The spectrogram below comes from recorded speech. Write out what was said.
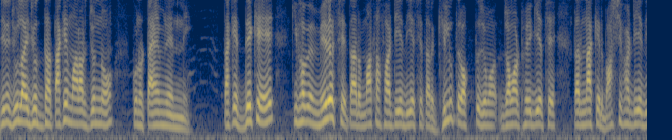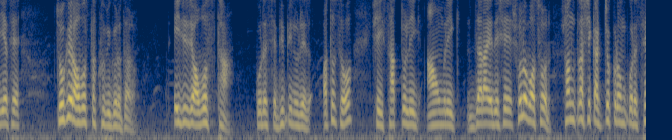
যিনি জুলাই যোদ্ধা, তাকে মারার জন্য কোনো টাইম নেননি। তাকে দেখে কীভাবে মেরেছে, তার মাথা ফাটিয়ে দিয়েছে, তার ঘিলুতে রক্ত জমা, জমাট হয়ে গিয়েছে, তার নাকের বাঁশি ফাটিয়ে দিয়েছে। চোখের অবস্থা খুবই গুরুতর। এই যে যে অবস্থা করেছে ভিপিনুরের অথচ সেই ছাত্রলীগ, আওয়ামী লীগ যারা এদেশে ষোলো বছর সন্ত্রাসী কার্যক্রম করেছে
